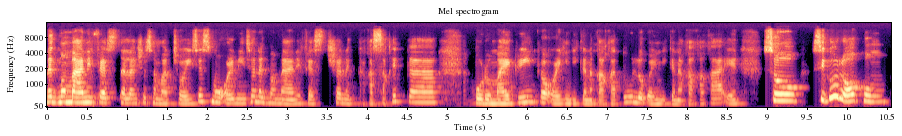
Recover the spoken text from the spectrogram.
Nagmamanifest na lang siya sa mga choices mo or minsan nagmamanifest siya, nagkakasakit ka, puro migraine ka or hindi ka nakakatulog or hindi ka nakakakain. So, siguro kung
